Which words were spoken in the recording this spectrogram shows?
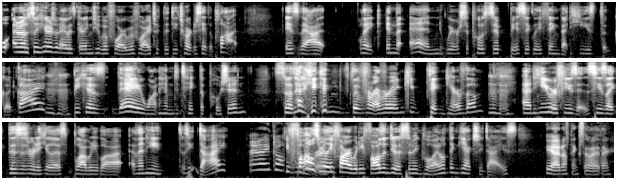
Well, I know. So here's what I was getting to before, before I took the detour to say the plot, is that, like, in the end, we're supposed to basically think that he's the good guy because they want him to take the potion so that he can live forever and keep taking care of them. And he refuses. He's like, "This is ridiculous." Blah blah blah. And then he does he die? I don't. He falls really far, but he falls into a swimming pool. I don't think he actually dies. Yeah, I don't think so either.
